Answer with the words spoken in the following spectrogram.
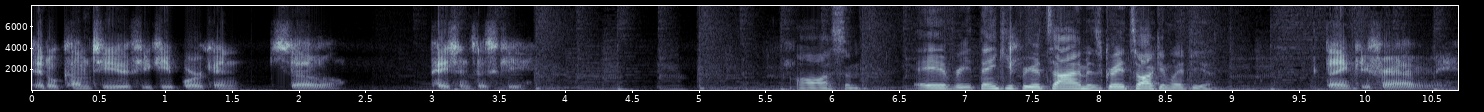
it'll come to you if you keep working. So patience is key. Awesome. Avery, thank you for your time. It's great talking with you. Thank you for having me.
